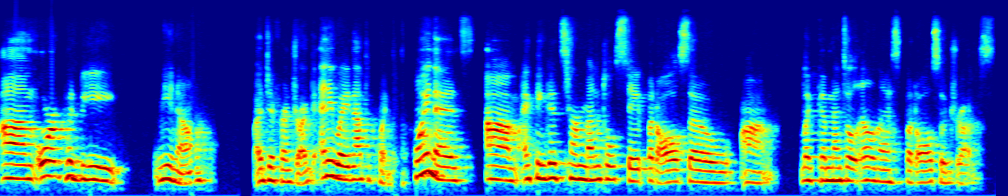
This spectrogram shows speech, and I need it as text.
um, or it could be, you know, a different drug. Anyway, not the point. The point is, um, I think it's her mental state, but also um, like a mental illness, but also drugs.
